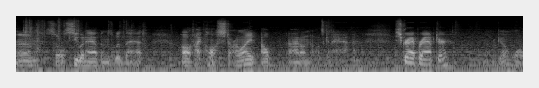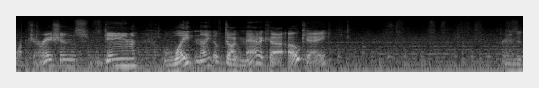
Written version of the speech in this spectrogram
um, so we'll see what happens with that. Oh, if I pull a Starlight, I'll... I don't know what's gonna happen. Scrap Raptor. Go, more Warp Generations. Game. White Knight of Dogmatika. Okay. Branded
